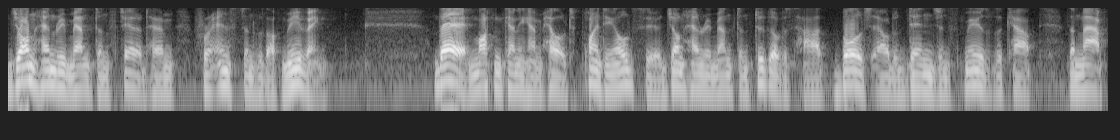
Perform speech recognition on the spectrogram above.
John Henry Menton stared at him for an instant without moving. There, Martin Cunningham held, pointing also, John Henry Menton took off his hat, bulged out a dinge and smoothed the cap, the nap,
